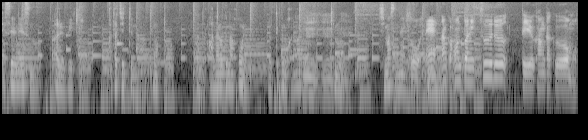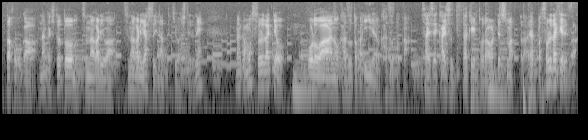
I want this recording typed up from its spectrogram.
SNS のあるべき形っていうのはもっとなんだろうアナログな方に寄っていくのかなってうんうんうん。気もしますね。そうやね、うん。なんか本当にツールっていう感覚を持った方がなんか人とのつながりはつながりやすいなって気はしてるねなんかもしそれだけをうん。フォロワーの数とかいいねの数とか再生回数だけにとらわれてしまったらやっぱそれだけでさ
